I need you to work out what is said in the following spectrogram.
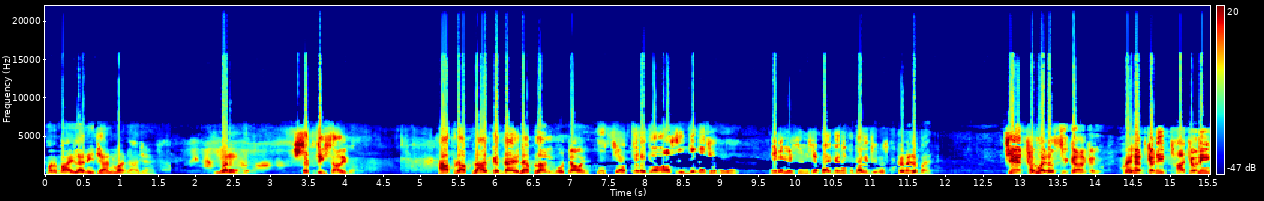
પણ બાયલાની જાનમાં ના જાય. મરદ શક્તિશાળી. આપણા પ્લાન કરતા એના પ્લાન મોટા હોય. તું ચેક કરે કે અમારા યોગ્યતા છે કે નહીં? એને મર્સિડીઝ અપાય કે નહીં? તો ખાલી જૂનું સ્કૂટર જ અપાય જે થયું એનો સ્વીકાર કર્યો. મહેનત કરી, થાક્યો નહીં.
